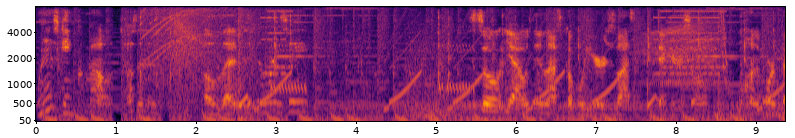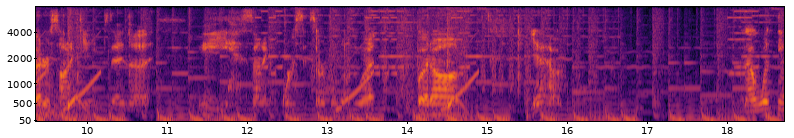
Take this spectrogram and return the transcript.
when did this game come out? 2011, I say? So yeah, within the last couple years, last decade or so, one of the more better Sonic games than uh, maybe Sonic Forces or who knows what. But um, yeah. Now one thing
